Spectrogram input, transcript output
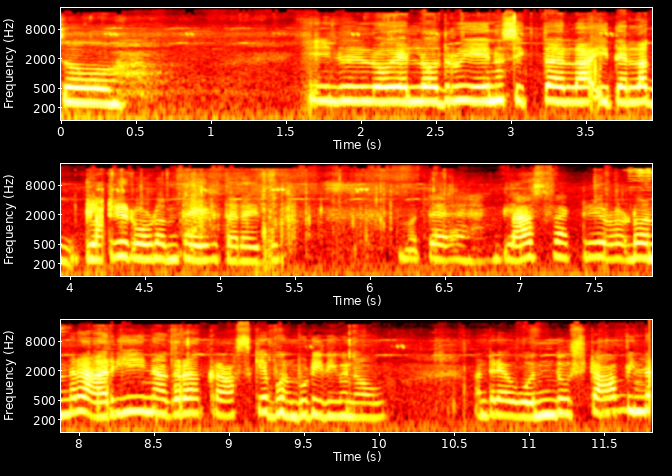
ಸೊ ಇಲ್ಲೋ ಎಲ್ಲೋದ್ರೂ ಏನೂ ಸಿಗ್ತಾ ಇಲ್ಲ. ಇದೆಲ್ಲ ಗ್ಲಾಟ್ರಿ ರೋಡ್ ಅಂತ ಹೇಳ್ತಾರೆ ಇದು. ಮತ್ತು ಗ್ಲಾಸ್ ಫ್ಯಾಕ್ಟ್ರಿ ರೋಡು ಅಂದರೆ ಹರಿನಗರ ಕ್ರಾಸ್ಗೆ ಬಂದ್ಬಿಟ್ಟಿದ್ದೀವಿ ನಾವು. ಅಂದರೆ ಒಂದು ಸ್ಟಾಪಿಂದ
